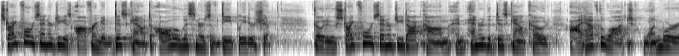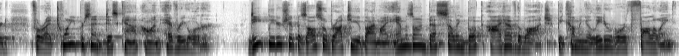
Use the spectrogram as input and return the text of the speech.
Strikeforce Energy is offering a discount to all the listeners of Deep Leadership. Go to strikeforceenergy.com and enter the discount code I have the watch, one word, for a 20% discount on every order. Deep Leadership is also brought to you by my Amazon best-selling book I Have the Watch: Becoming a Leader Worth Following.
